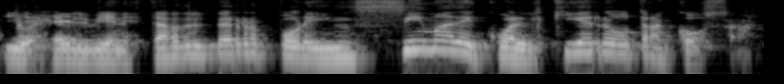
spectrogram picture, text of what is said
Y es el bienestar del perro por encima de cualquier otra cosa,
